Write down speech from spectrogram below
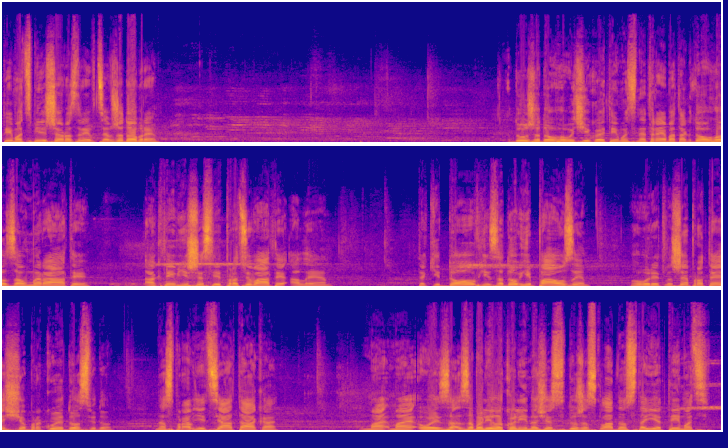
Тимоць збільшує розрив. Це вже добре. Дуже довго вичікує Тимоць. Не треба так довго завмирати. Активніше слід працювати, але такі довгі, задовгі паузи говорять лише про те, що бракує досвіду. Насправді ця атака має ой, заболіло коліно, щось дуже складно стає Тимоць.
